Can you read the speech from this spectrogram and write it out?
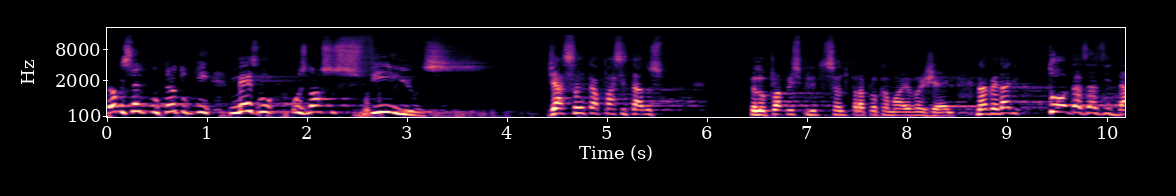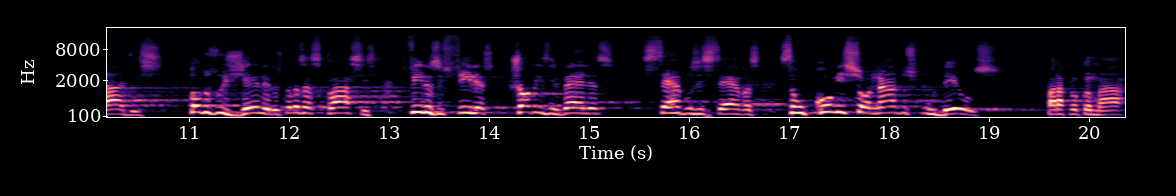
Eu observo, portanto, que mesmo os nossos filhos já são capacitados pelo próprio Espírito Santo para proclamar o Evangelho. Na verdade, todas as idades, todos os gêneros, todas as classes, filhos e filhas, jovens e velhas, servos e servas, são comissionados por Deus para proclamar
